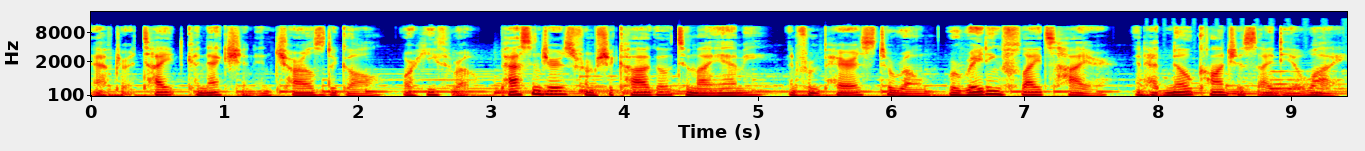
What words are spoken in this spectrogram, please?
after a tight connection in Charles de Gaulle or Heathrow. Passengers from Chicago to Miami and from Paris to Rome were rating flights higher and had no conscious idea why.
